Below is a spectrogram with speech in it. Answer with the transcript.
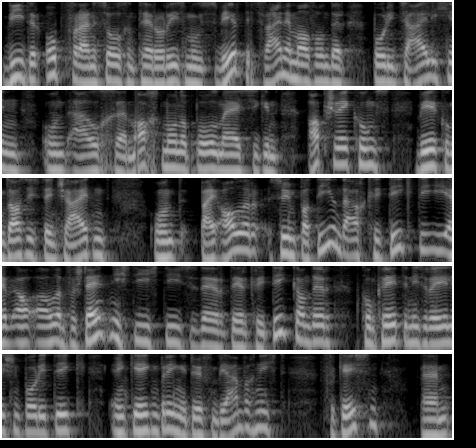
wieder Opfer eines solchen Terrorismus wird, jetzt rein einmal von der polizeilichen und auch äh, machtmonopolmäßigen Abschreckungswirkung, das ist entscheidend. Und bei aller Sympathie und auch Kritik, die, äh, allem Verständnis, die ich diese, der, der Kritik an der konkreten israelischen Politik entgegenbringe, dürfen wir einfach nicht vergessen, ähm,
